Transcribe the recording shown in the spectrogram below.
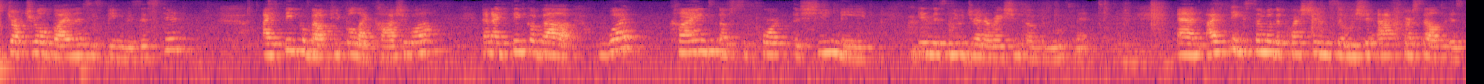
structural violence is being resisted, I think about people like Kabzuag, and I think about what kinds of support does she need in this new generation of the movement. And I think some of the questions that we should ask ourselves is,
